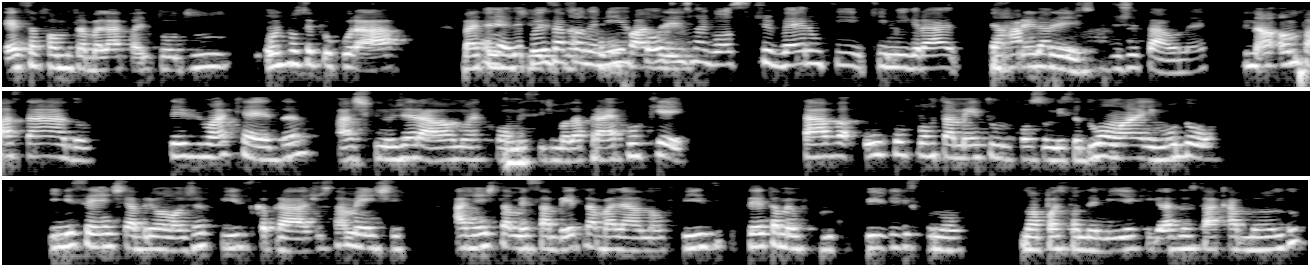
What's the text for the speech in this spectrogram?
essa forma de trabalhar está em todos, onde você procurar, vai ter. É, depois da pandemia, todos os negócios tiveram que, que migrar rapidamente para digital, né? Final, ano passado, teve uma queda, acho que no geral, no e-commerce de moda praia, porque tava, o comportamento consumista do online mudou. Iniciei, a gente abriu uma loja física para justamente a gente também saber trabalhar no físico, ter também um público físico no, no após-pandemia, que graças a Deus está acabando.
